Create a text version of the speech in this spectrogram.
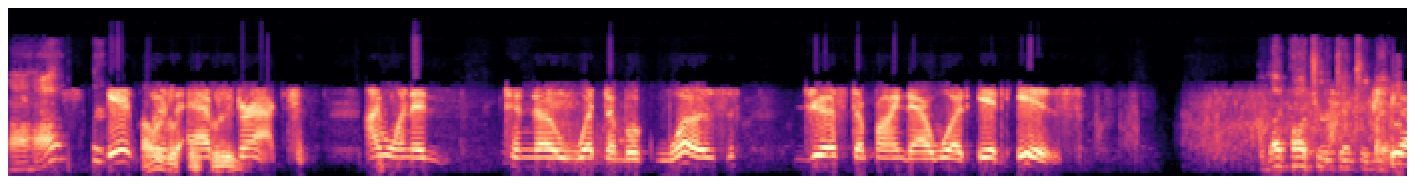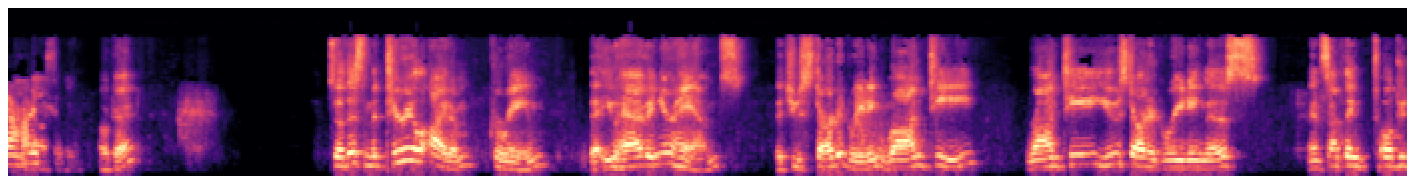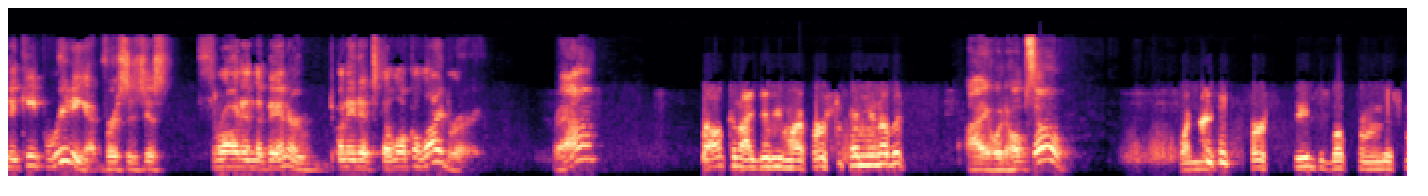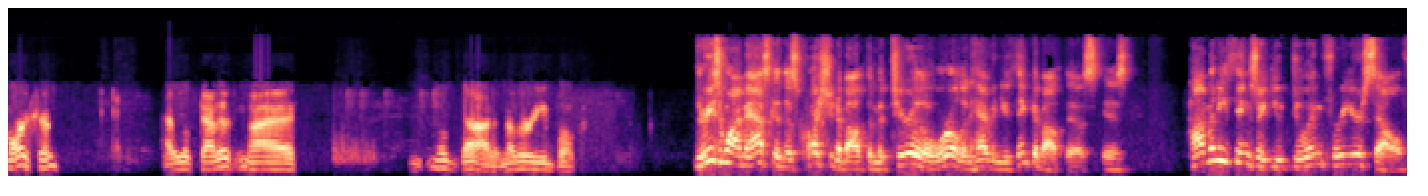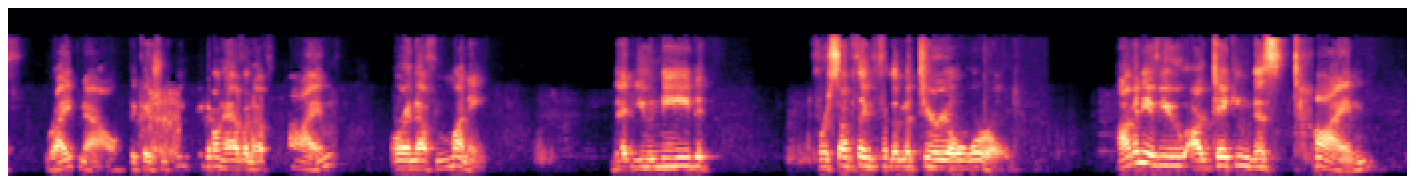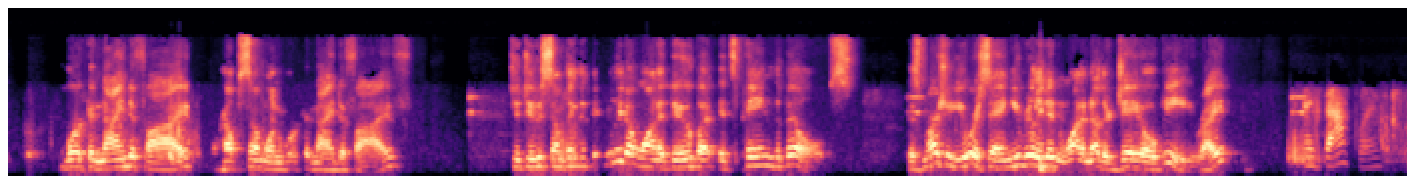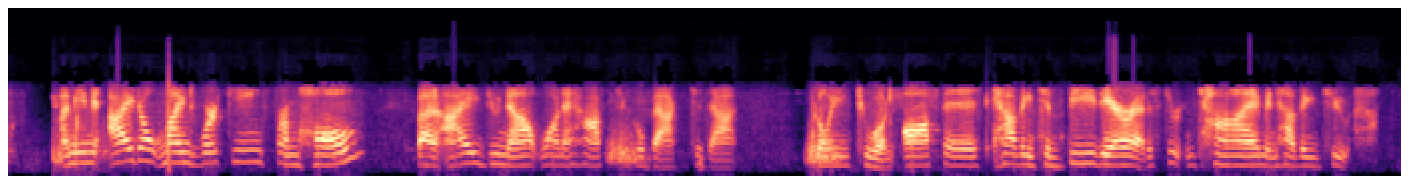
Uh huh. It I was was just intrigued. abstract. I wanted to know what the book was just to find out what it is. That caught your attention. Yes. Yeah, Okay. So this material item, Kareem, that you have in your hands, that you started reading, Ron T. Ron T. You started reading this, and something told you to keep reading it versus just throw it in the bin or donate it to the local library. Yeah, Well, can I give you my first opinion of it? I would hope so. When I first received the book from Miss Marcia, I looked at it and I, oh God, another ebook. The reason why I'm asking this question about the material world and having you think about this is how many things are you doing for yourself right now because you think you don't have enough time or enough money that you need for something for the material world? How many of you are taking this time, work a nine to five, or help someone work a nine to five, to do something that they really don't want to do, but it's paying the bills? Because Marcia, you were saying you really didn't want another job, right? Exactly. I mean, I don't mind working from home, but I do not want to have to go back to that. Going to an office, having to be there at a certain time, and having to.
